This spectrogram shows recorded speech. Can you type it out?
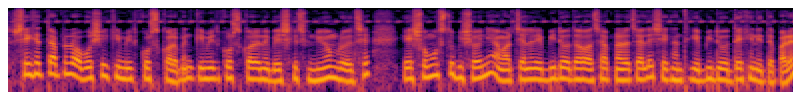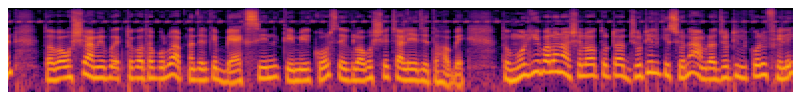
তো সেক্ষেত্রে আপনারা অবশ্যই কিমির কোর্স করাবেন। কিমির কোর্স করানো বেশ কিছু নিয়ম রয়েছে। এই সমস্ত বিষয় নিয়ে আমার চ্যানেলে ভিডিও দেওয়া আছে, আপনারা চাইলে সেখান থেকে ভিডিও দেখে নিতে পারেন। তবে অবশ্যই আমি একটা কথা বলব, আপনাদেরকে ভ্যাকসিন ক্রিমির কোর্স এগুলো অবশ্যই চালিয়ে যেতে হবে। তো মুরগি পালন আসলে অতটা জটিল কিছু না, আমরা জটিল করে ফেলি,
